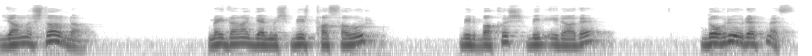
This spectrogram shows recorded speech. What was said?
yanlışlarla meydana gelmiş bir tasavvur, bir bakış, bir irade doğru üretmez,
